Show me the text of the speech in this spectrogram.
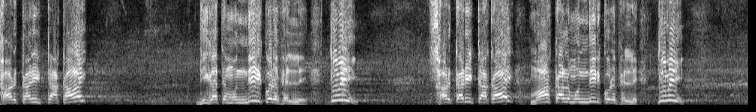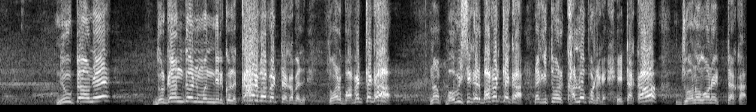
সরকারি টাকায় দীঘাতে মন্দির করে ফেললে। তুমি সরকারি টাকায় মহাকাল মন্দির করে ফেললে। তুমি নিউ টাউনে দুর্গাঙ্গন মন্দির করলে। কার বাপের টাকা পেলে? তোমার বাপের টাকা? না, অভিষেকের বাপের টাকা? নাকি তোমার খালো টাকা? এ টাকা জনগণের টাকা।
